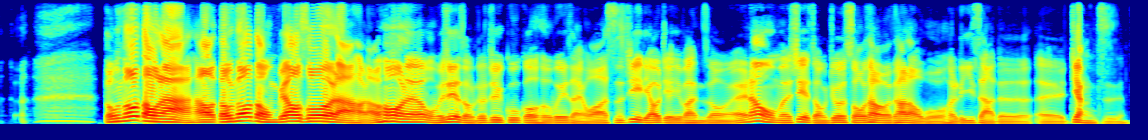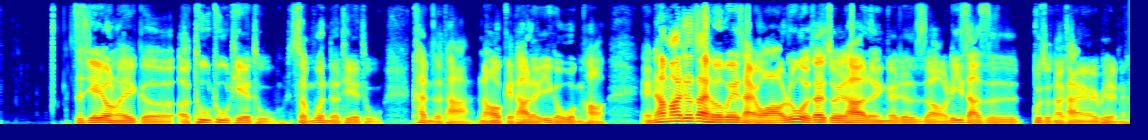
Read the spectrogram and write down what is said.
懂都懂啦，好，懂都懂，不要说了啦。好，然后呢，我们谢总就去 Google 河北采花，实际了解一番之后，诶、那我们谢总就收到了他老婆和 Lisa 的诶酱汁。直接用了一个呃兔兔贴图，审问的贴图，看着他，然后给他了一个问号。哎、他妈就在河北采花。如果在追他的人，应该就知道 Lisa 是不准他看 A 片的。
